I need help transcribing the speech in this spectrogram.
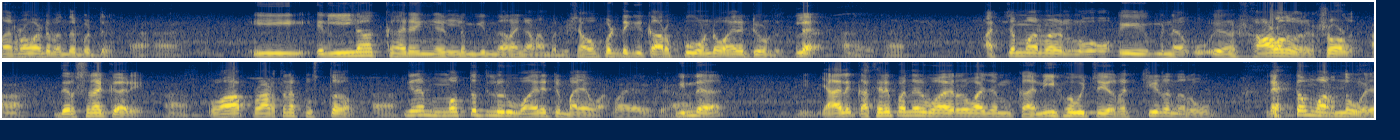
മരണമായിട്ട് ബന്ധപ്പെട്ട്. ഈ എല്ലാ കാര്യങ്ങളിലും ഈ നിറം കാണാൻ പറ്റും. ശവപ്പെട്ടിക്ക് കറുപ്പ് കൊണ്ട് വയലറ്റും ഉണ്ട് അല്ലേ അച്ഛന്മാരുടെ ലോ ഈ പിന്നെ ഷാളെന്ന് പറയും ഷോൾ. ആ. പ്രാർത്ഥന പുസ്തകം ഇങ്ങനെ മൊത്തത്തിലൊരു വയലറ്റ് മയമാണ്. പിന്നെ ഞാൻ കഥയിൽ പറഞ്ഞ വയറ് വചം കനീഭവിച്ച ഇറച്ചിയുടെ നിറവും രക്തം വാർന്നുപോയ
